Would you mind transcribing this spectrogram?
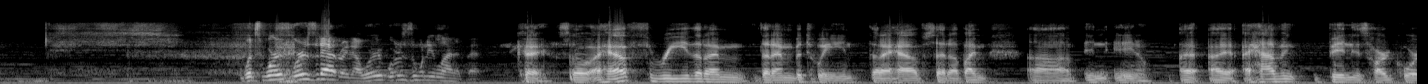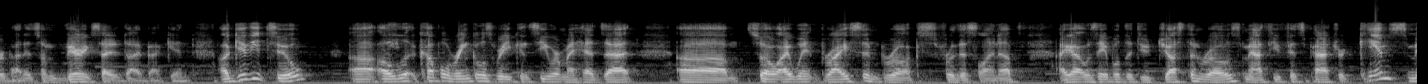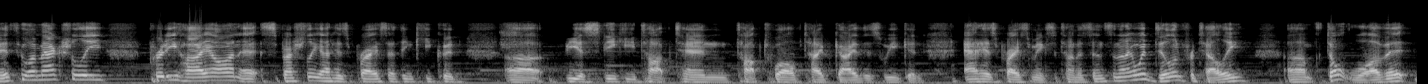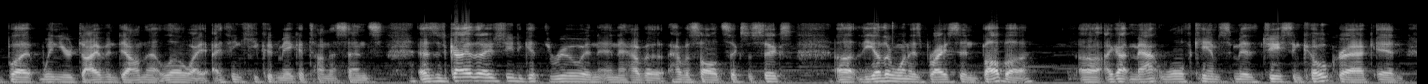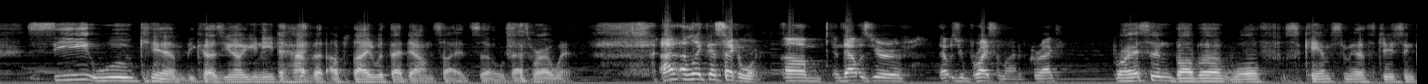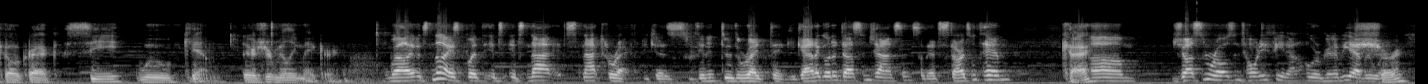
What's where? Where is it at right now? Where, where's the winning lineup at? Okay, so I have three that I'm that I'm between that I have set up. I'm uh, in, you know I, I, I haven't been as hardcore about it, so I'm very excited to dive back in. I'll give you two, uh, a, li- couple wrinkles where you can see where my head's at. Um, so I went Bryson Brooks for this lineup. I got was able to do Justin Rose, Matthew Fitzpatrick, Cam Smith, who I'm actually pretty high on, especially at his price. I think he could uh, be a sneaky top 10, top 12 type guy this week. And at his price makes a ton of sense. And then I went Dylan Frittelli. Um, don't love it, but when you're diving down that low, I, I think he could make a ton of sense as a guy that I just need to get through and, and have a have a solid six of six. Uh, the other one is Bryson Bubba. Uh, I got Matt Wolff, Cam Smith, Jason Kokrak, and Si Woo Kim because you know you need to have that upside with that downside. So that's where I went. I, I like that second one. Um, and that was your that was your Bryson lineup, correct? Bryson, Bubba, Wolff, Cam Smith, Jason Kokrak, Si Woo Kim. There's your Millie Maker. Well, it's nice, but it's it's not it's not correct because you didn't do the right thing. You got to go to Dustin Johnson, so that starts with him. Okay. Um, Justin Rose and Tony Finau, who are going to be everywhere. Sure.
